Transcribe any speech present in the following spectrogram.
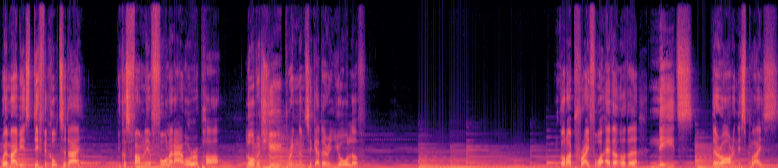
where maybe it's difficult today because family have fallen out or are apart. Lord, would you bring them together in your love? God, I pray for whatever other needs there are in this place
